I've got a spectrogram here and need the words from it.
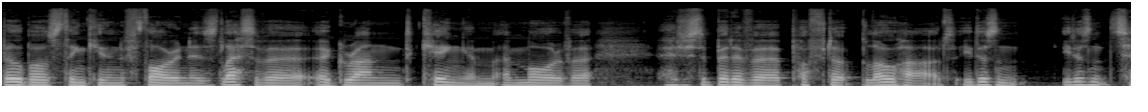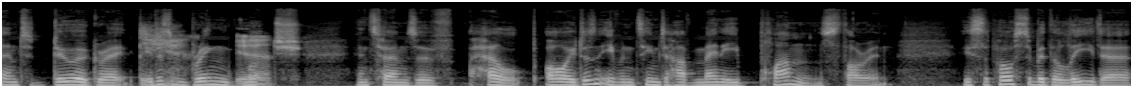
Bilbo's thinking of Thorin as less of a, a grand king and, and more of a just a bit of a puffed up blowhard. He doesn't he doesn't tend to do a great. He doesn't Yeah, bring yeah. much in terms of help. Oh, he doesn't even seem to have many plans. Thorin, he's supposed to be the leader,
